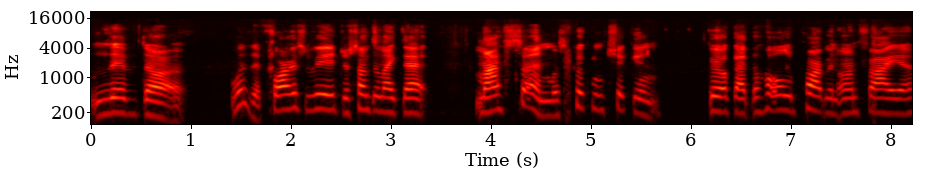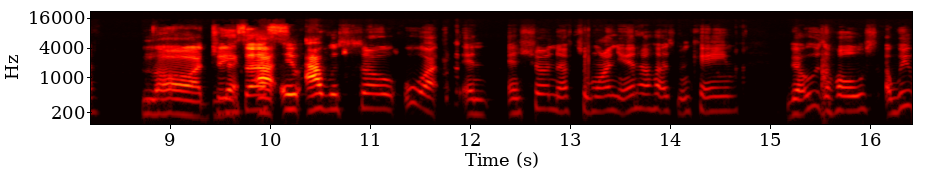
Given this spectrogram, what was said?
lived, uh, what is it, Forest Ridge or something like that. My son was cooking chicken. Girl got the whole apartment on fire. Lord Jesus. I, it, I was so ooh, I, and and sure enough, Tawanya and her husband came. Girl, it was a whole. We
